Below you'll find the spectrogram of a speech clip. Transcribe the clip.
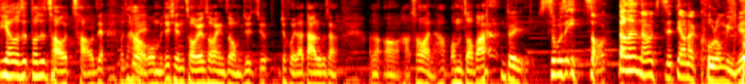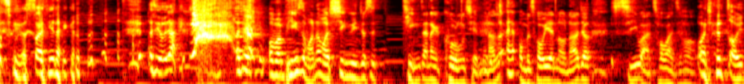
地上都是都是草草这样。我说好，我们就先抽烟，抽完之后我们就就就回到大路上。我说哦好，抽完了，好，我们走吧。对，是不是一走，当然然后直接掉那个窟窿里面，整个摔进那个，而且我这样呀，而且我们凭什么那么幸运，就是停在那个窟窿前面，然后说，哎、我们抽烟喽，然后就洗碗，抽完之后，往前走一，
